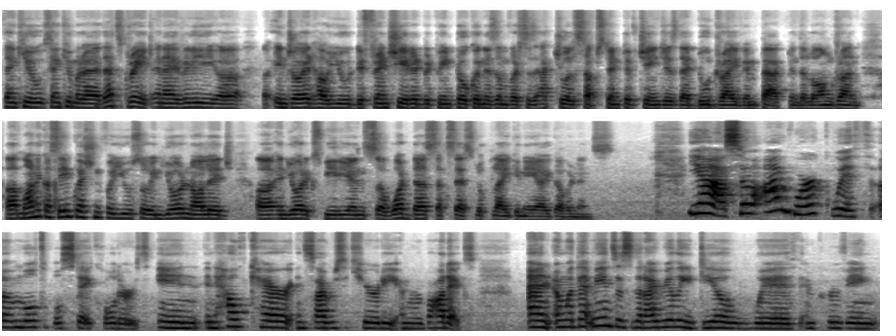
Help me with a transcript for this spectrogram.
Thank you. Thank you, Mariah. That's great. And I really uh, enjoyed how you differentiated between tokenism versus actual substantive changes that do drive impact in the long run. Uh, Monica, same question for you. So, in your knowledge uh, and your experience, uh, what does success look like in AI governance? Yeah, so I work with uh, multiple stakeholders in, in healthcare, in cybersecurity, and robotics. And, and what that means is that I really deal with improving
